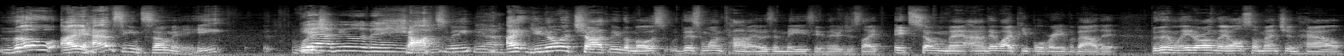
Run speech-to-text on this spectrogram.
Though I have seen some hate, which yeah, people have been. shocks yeah. me. Yeah. I you know what shocked me the most? This one comment, it was amazing. They're just like, it's so mad. I don't know why people rave about it, but then later on, they also mentioned how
